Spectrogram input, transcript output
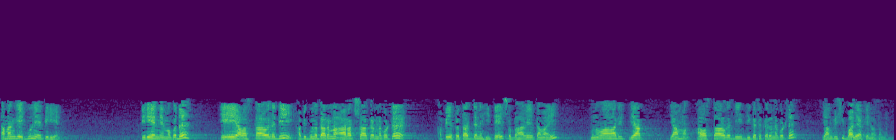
Tamange ගුණය පිරිහෙනවා. පිරිහෙන්නේ මොකද? ඒ අවස්ථාවවලදී අපි ಗುಣධර්ම ආරක්ෂා කරනකොට අපේ ප්‍රත්‍යඥ හිතේ ස්වභාවය තමයි මොනවා හරි දෙයක් යම් අවස්ථාවකදී දිගට කරනකොට යම් කිසි බලයක් එනවා Tamanට.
